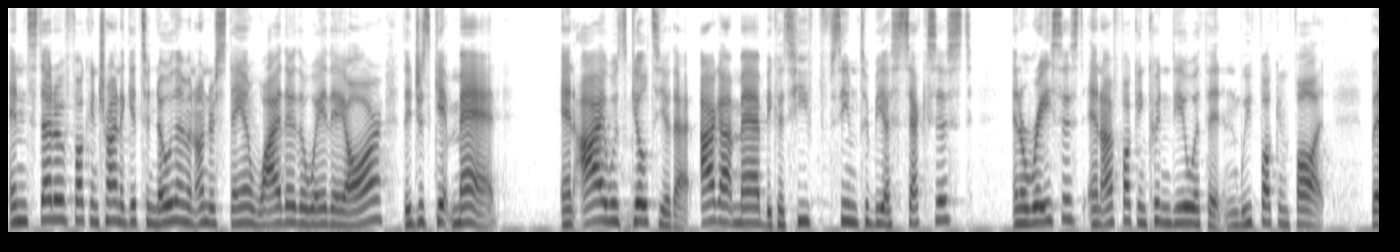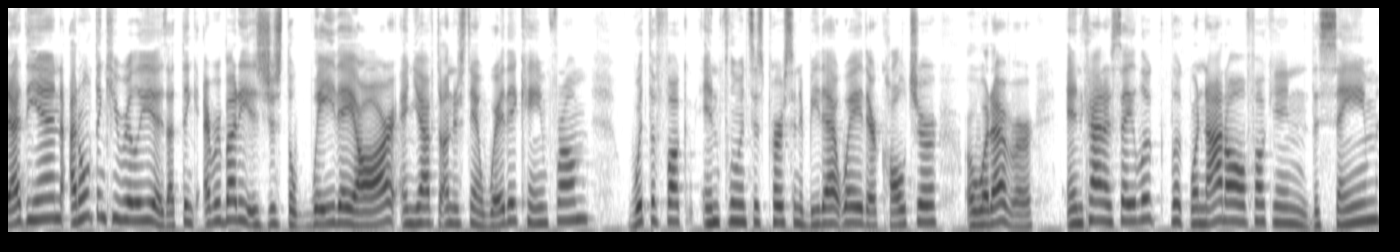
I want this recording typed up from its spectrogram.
and instead of fucking trying to get to know them and understand why they're the way they are they just get mad and i was guilty of that i got mad because he f- seemed to be a sexist and a racist and i fucking couldn't deal with it and we fucking fought. But at the end i don't think he really is. I think everybody is just the way they are and you have to understand where they came from what the fuck influenced this person to be that way their culture or whatever and kind of say, look, look, we're not all fucking the same,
